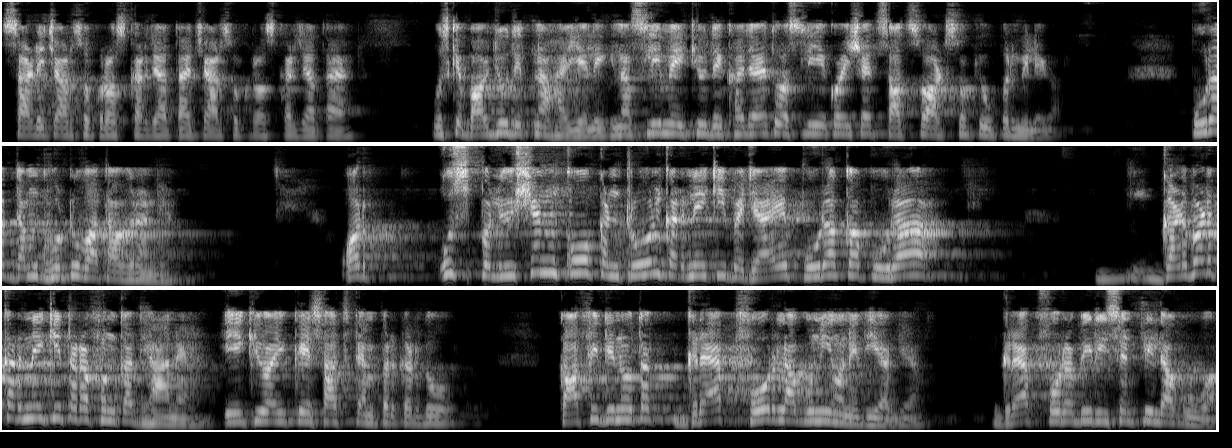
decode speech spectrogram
साढ़े चार सौ क्रॉस कर जाता है, चार सौ क्रॉस कर जाता है। उसके बावजूद इतना हाई है, लेकिन असली में क्यों देखा जाए तो असली कोई शायद सात सौ, आठ सौ के ऊपर मिलेगा। पूरा दम घोटू वातावरण है। और उस पोल्यूशन को कंट्रोल करने की बजाय पूरा का पूरा गड़बड़ करने की तरफ़ उनका ध्यान है। ए के साथ टेम्पर कर दो। काफी दिनों तक ग्रैप फोर लागू नहीं होने दिया गया ग्रैप फोर अभी रिसेंटली लागू हुआ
